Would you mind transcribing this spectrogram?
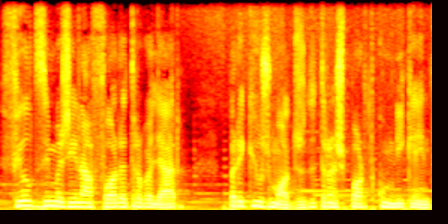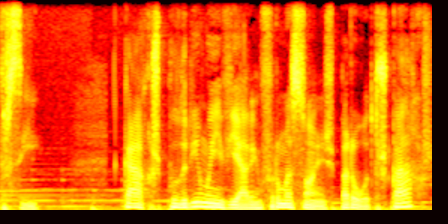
Fields imagina fora trabalhar para que os modos de transporte comuniquem entre si. Carros poderiam enviar informações para outros carros,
